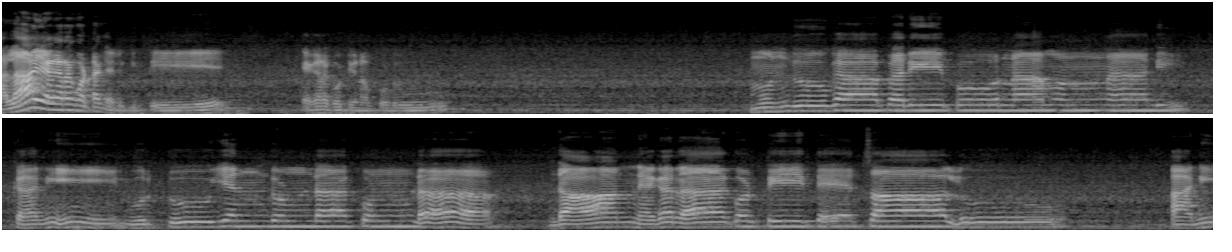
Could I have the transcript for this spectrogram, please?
అలా ఎగరగొట్టగలిగితే ఎగరగొట్టినప్పుడు ముందుగా పరిపూర్ణమున్నది కని గుర్తు ఎందుండకుండా దాన్నెగర కొట్టితే చాలు అని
